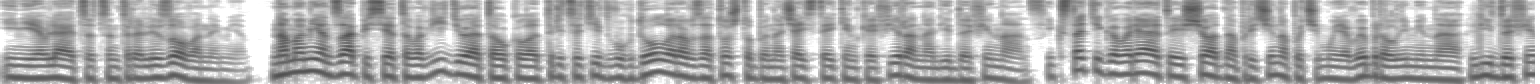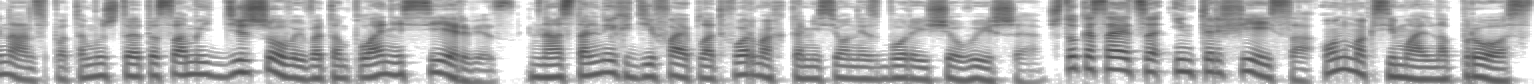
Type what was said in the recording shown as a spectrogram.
и не являются централизованными. На момент записи этого видео это около 32 долларов за то, чтобы начать стейкинг эфира на Lido Finance. И, кстати говоря, это еще одна причина, почему я выбрал именно Lido Finance, потому что это самый дешевый в этом плане сервис. На остальных DeFi платформах комиссионные сборы еще выше. Что касается интерфейса, он максимально прост.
